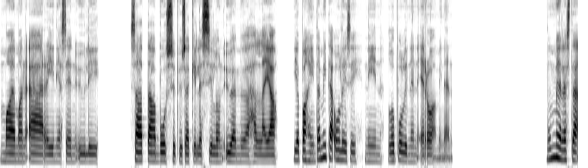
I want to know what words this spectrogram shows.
maailman ääriin ja sen yli, saattaa bussipysäkille silloin yömyöhällä ja, ja pahinta mitä olisi, niin lopullinen eroaminen. Mun mielestä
